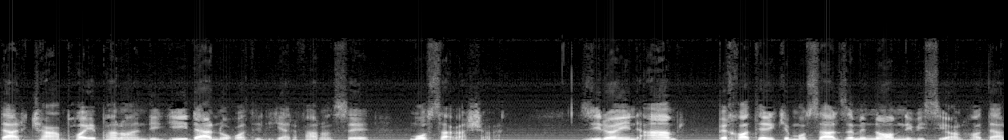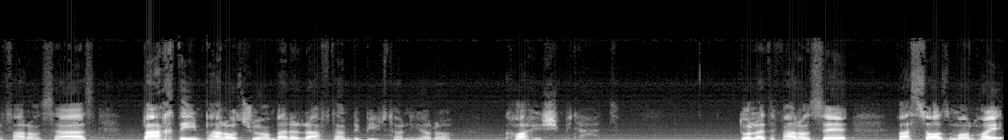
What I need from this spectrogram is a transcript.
در کمپ های پناهندگی در نقاط دیگر فرانسه مستقر شوند. زیرا این امر به خاطری که مستلزم نام نویسی آنها در فرانسه است بخت این پناهجویان برای رفتن به بریتانیا را کاهش می‌دهد. دولت فرانسه و سازمان های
